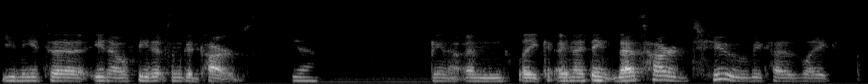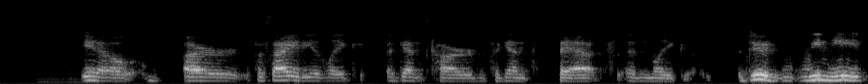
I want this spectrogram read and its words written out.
you need to, you know, feed it some good carbs. Yeah. You know, and like, and I think that's hard too because, like, you know, our society is like against carbs, it's against fats, and like, dude, we need,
